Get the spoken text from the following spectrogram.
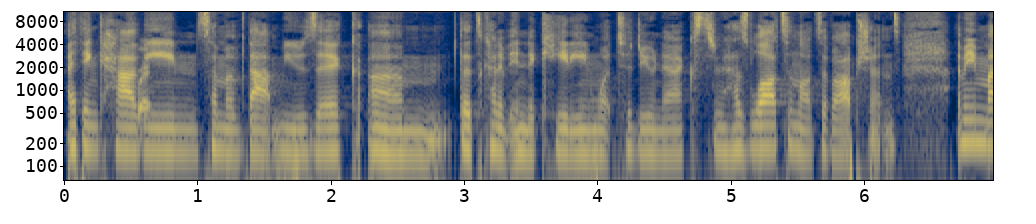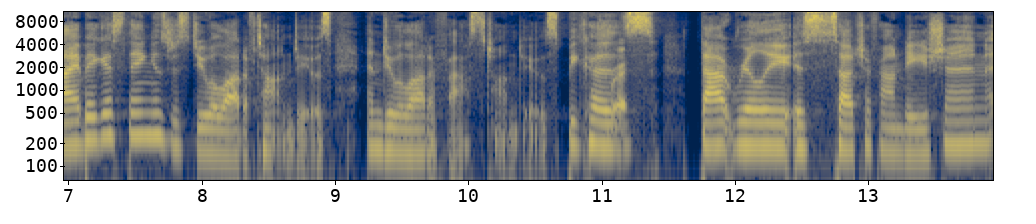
i think having some of that music um, that's kind of indicating what to do next and has lots and lots of options. I mean my biggest thing is just do a lot of tendus and do a lot of fast tendus because that really is such a foundation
